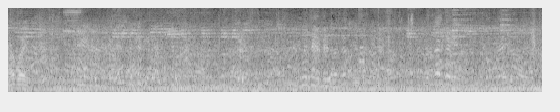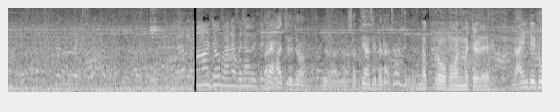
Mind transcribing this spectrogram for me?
હા ભાઈ હા જો બાને બનાવે છે અરે સાચું જો સત્યાસી ટકા ચાર્જિંગ નકરો ફોન મચડે. નાઇન્ટી ટુ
